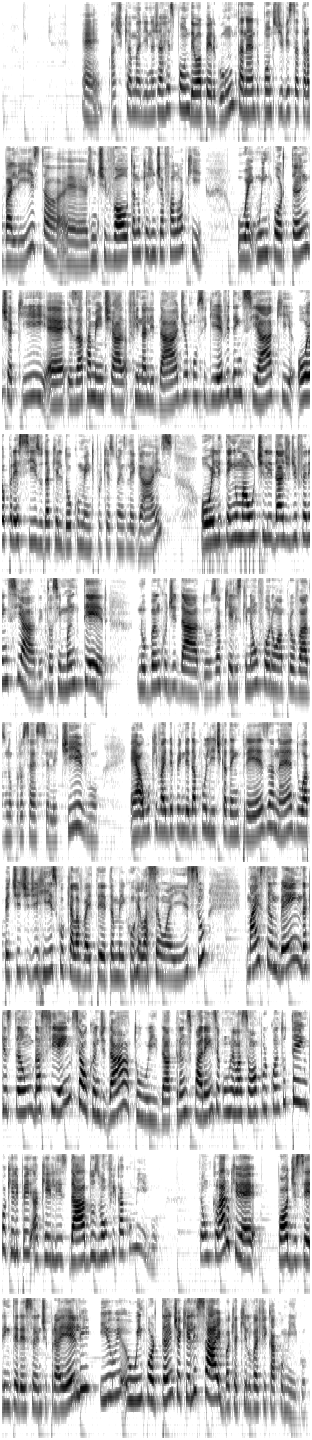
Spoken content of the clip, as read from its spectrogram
É, acho que a Marina já respondeu a pergunta, né? Do ponto de vista trabalhista, é, a gente volta no que a gente já falou aqui. O, o, importante aqui é exatamente a finalidade, eu conseguir evidenciar que ou eu preciso daquele documento por questões legais, ou ele tem uma utilidade diferenciada. Então, assim, manter no banco de dados aqueles que não foram aprovados no processo seletivo é algo que vai depender da política da empresa, né, do apetite de risco que ela vai ter também com relação a isso, mas também da questão da ciência ao candidato e da transparência com relação a por quanto tempo aquele, aqueles dados vão ficar comigo. Então, claro que é, pode ser interessante para ele e o, o, importante é que ele saiba que aquilo vai ficar comigo.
